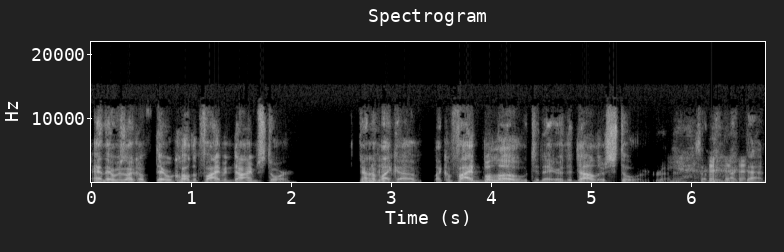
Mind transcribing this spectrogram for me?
And there was like a, they were called the Five and Dime store kind of Mhm. like a like a five below today or the dollar store right? Yeah. something like that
